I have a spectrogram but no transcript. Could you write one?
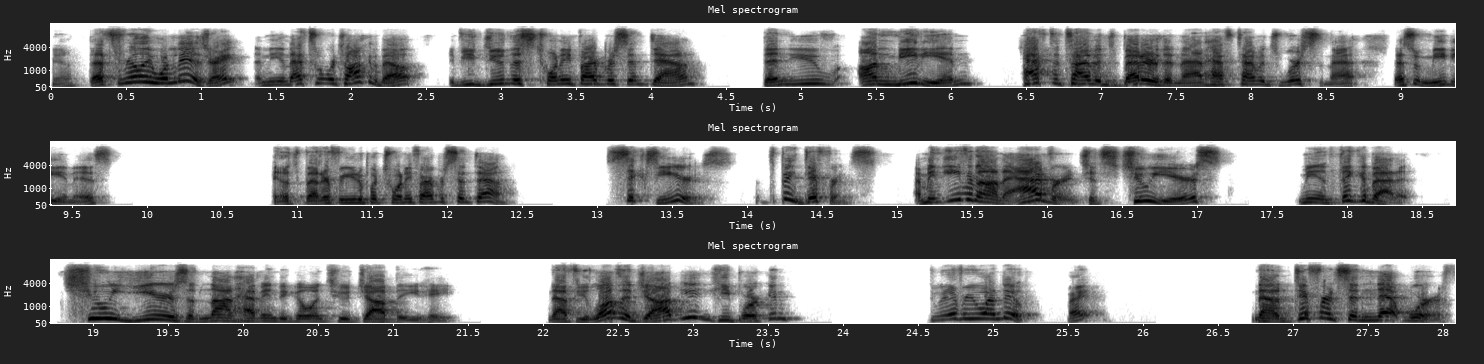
Yeah, that's really what it is, right? I mean, that's what we're talking about. If you do this 25% down, then you've on median, half the time it's better than that, half the time it's worse than that. That's what median is. You know, it's better for you to put 25% down. Six years. That's a big difference. I mean, even on average, it's two years. I mean, think about it. Two years of not having to go into a job that you hate. Now, if you love the job, you can keep working. Do whatever you want to do, right? Now, difference in net worth.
